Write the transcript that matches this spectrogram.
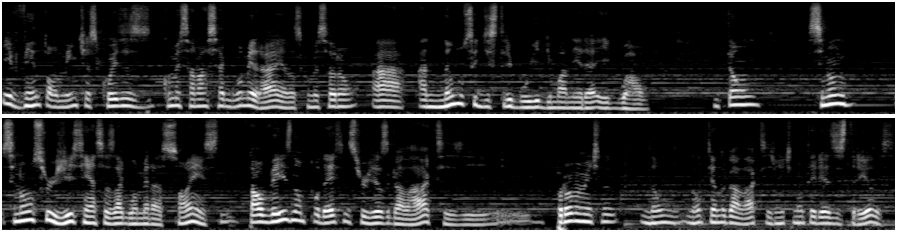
eventualmente, as coisas começaram a se aglomerar, elas começaram a, a não se distribuir de maneira igual. Então, se não, se não surgissem essas aglomerações, talvez não pudessem surgir as galáxias e provavelmente não, não tendo galáxias a gente não teria as estrelas.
